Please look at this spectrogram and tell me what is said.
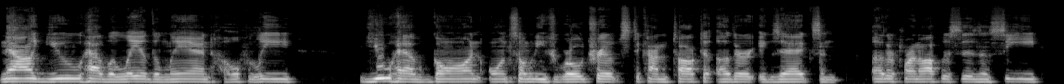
Now you have a lay of the land. Hopefully, you have gone on some of these road trips to kind of talk to other execs and other front offices and see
